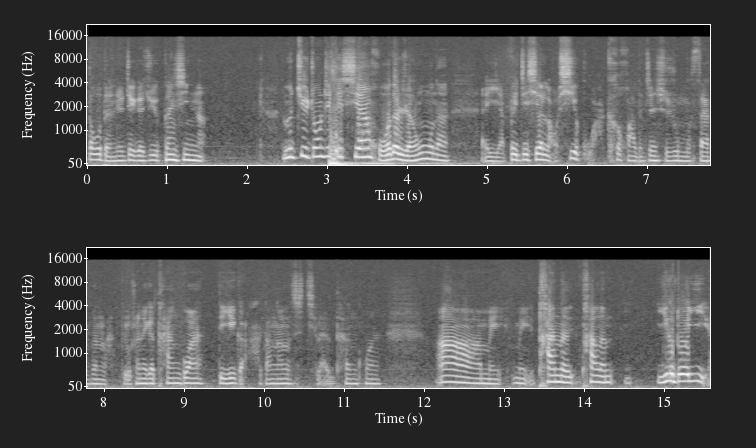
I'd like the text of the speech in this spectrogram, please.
都等着这个剧更新呢。那么剧中这些鲜活的人物呢？哎呀，被这些老戏骨啊刻画的真是入木三分了。比如说那个贪官，第一个啊，刚刚起来的贪官，啊，每每贪了贪了一个多亿，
